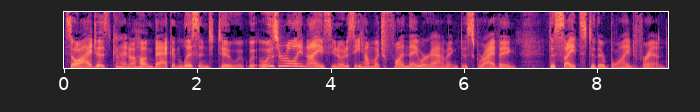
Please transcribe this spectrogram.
So I just kind of hung back and listened too. It, it, was really nice, you know, to see how much fun they were having describing the sights to their blind friend.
